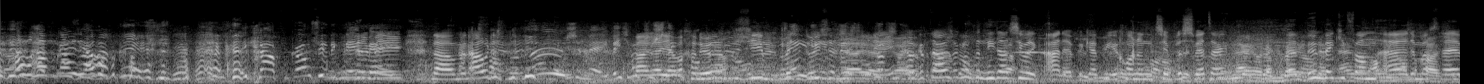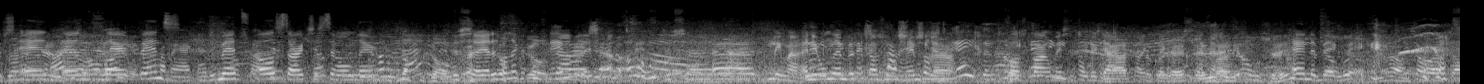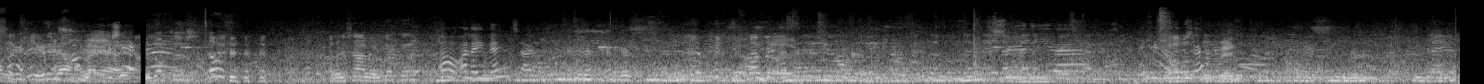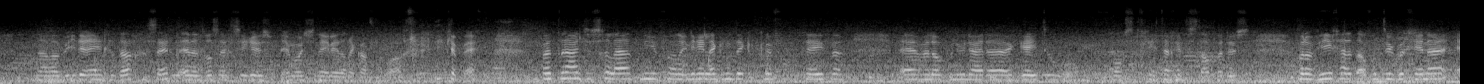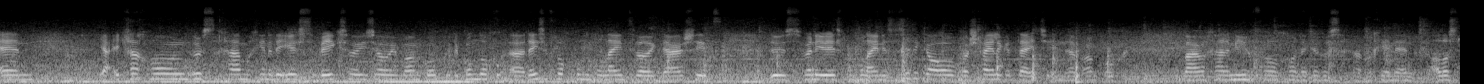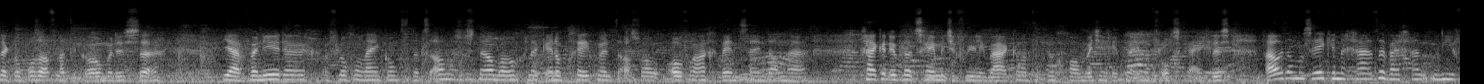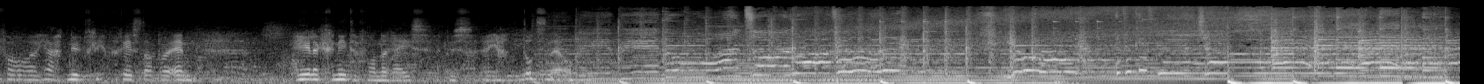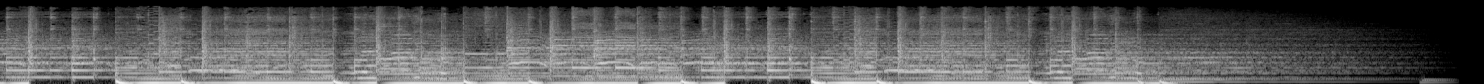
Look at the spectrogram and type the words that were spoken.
Oh, we gaan op vakantie. Oh, we gaan op vakantie. Ik ga op vakantie en ik neem mee. Nou, mijn ouders Reuze mee. Weet je wat Maar je eh, ja, we gaan nu even plezier met je doei zeggen. Ja, ja, ja. Oh, ik heb trouwens ook nog niet laten zien wat ik aan heb. Ik heb hier gewoon een simpele sweater, een bumbekje van eh, de Must-Haves en een flared pants met all startjes eronder. Dus eh, ja, dat is wel lekker comfortabel deze outfit. Dus eh, ja, prima. En die onderhemd heb ik als een hemdje. Het regent. Warm is het natuurlijk daar. ga ik lekker En de. Dokters. Alleen samen met de dokter. Oh, alleen nee, het zijn. Nou, we hebben iedereen gedag gezegd en het was echt serieus wat emotioneler dan ik had verwacht. Ik heb echt een paar traantjes gelaten, in ieder geval iedereen lekker een dikke knuffel gegeven. En we lopen nu naar de gate toe om volgens het vliegtuig in te stappen. Dus vanaf hier gaat het avontuur beginnen en ja, ik ga gewoon rustig gaan beginnen de eerste week sowieso in Bangkok. Er komt nog, eh, deze vlog komt nog online terwijl ik daar zit. Dus wanneer deze vlog online is, dan zit ik al waarschijnlijk een tijdje in eh, Bangkok. Maar we gaan in ieder geval gewoon lekker rustig gaan beginnen en alles lekker op ons af laten komen. Dus eh, ja, wanneer er een vlog online komt, dat is allemaal zo snel mogelijk. En op een gegeven moment, als we al overal gewend zijn, dan ga ik een uploadschemaatje voor jullie maken. Want ik wil gewoon een beetje ritme in mijn vlogs krijgen. Dus hou het allemaal zeker in de gaten. Wij gaan in ieder geval eh, ja, nu het vliegtuig instappen en heerlijk genieten van de reis. Dus eh, ja, tot snel.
